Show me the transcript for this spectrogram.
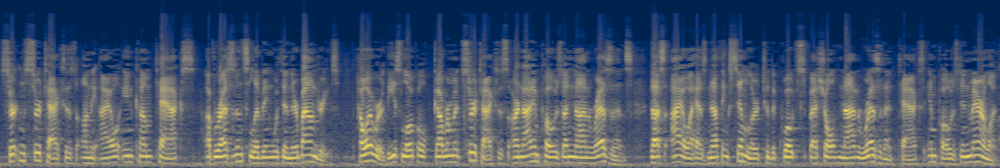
certain surtaxes on the Iowa income tax of residents living within their boundaries. However, these local government surtaxes are not imposed on non residents. Thus, Iowa has nothing similar to the quote special non resident tax imposed in Maryland.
